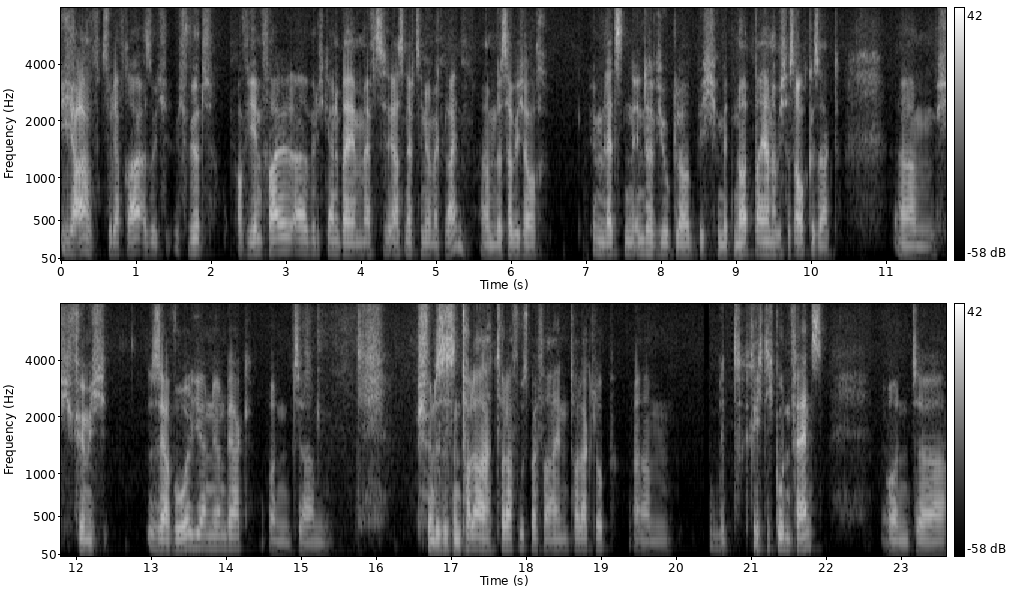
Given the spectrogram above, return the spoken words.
ja, zu der Frage, also ich, ich würde auf jeden Fall äh, würde ich gerne beim FC, ersten FC Nürnberg bleiben. Ähm, das habe ich auch im letzten Interview, glaube ich, mit Nordbayern habe ich das auch gesagt. Ähm, ich fühle mich sehr wohl hier in Nürnberg und ähm, ich finde, es ist ein toller, toller Fußballverein, toller Club ähm, mit richtig guten Fans. Und äh,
